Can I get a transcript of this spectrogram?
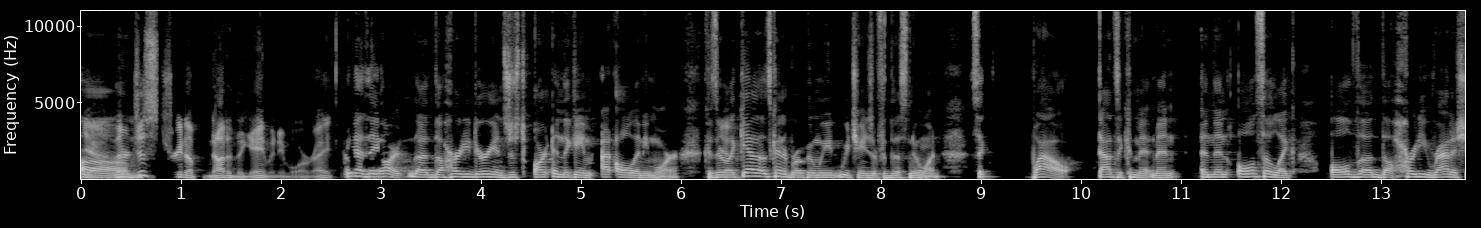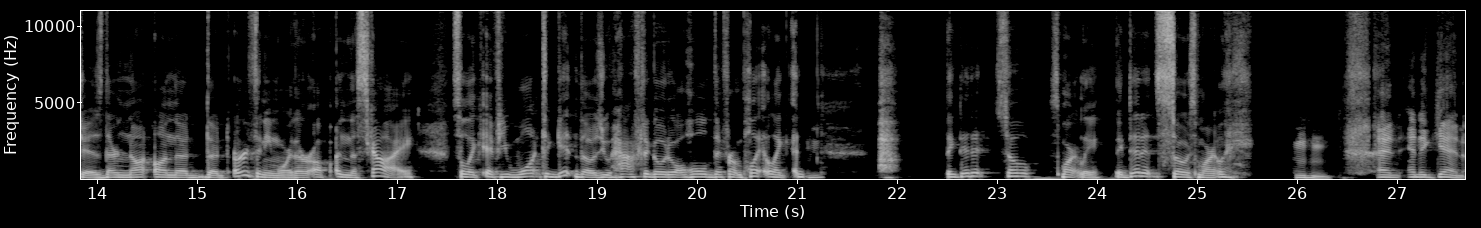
Yeah, they're Um, just straight up not in the game anymore, right? yeah, they aren't. The, the hardy durians just aren't in the game at all anymore because they're Yeah. like, yeah, that's kind of broken. We we changed it for this new one. It's like, wow, that's a commitment. And then also like all the the hardy radishes, they're not on the the earth anymore. They're up in the sky. So like, if you want to get those, you have to go to a whole different place. Like, Mhm. They did it so smartly. They did it so smartly. hmm And and again,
